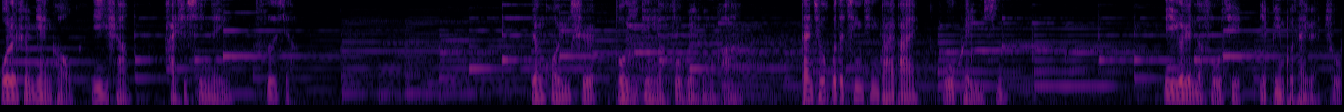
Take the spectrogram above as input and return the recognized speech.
无论是面孔、衣裳，还是心灵、思想。人活于世，不一定要富贵荣华，但求活得清清白白，无愧于心。一个人的福气也并不在远处。”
